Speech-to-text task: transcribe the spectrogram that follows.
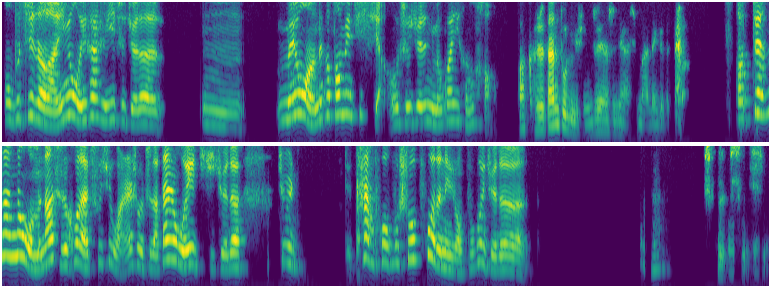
我不记得了，因为我一开始一直觉得，嗯，没有往那个方面去想，我只是觉得你们关系很好。啊，可是单独旅行这件事情还是蛮那个的。哦，对啊，那那我们当时后来出去玩的时候知道，但是我也只觉得就是看破不说破的那种，不会觉得，是是是，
